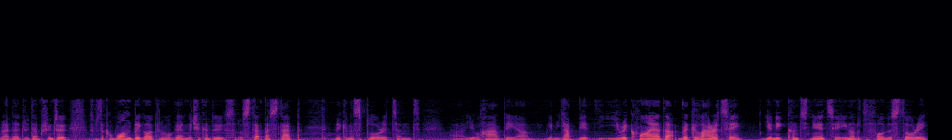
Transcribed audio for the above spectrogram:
Red Dead Redemption 2. So it's like a one big open world game which you can do sort of step by step. And you can explore it and uh, you will have the um, you, know, you, have, you require that regularity, unique continuity in order to follow the story.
